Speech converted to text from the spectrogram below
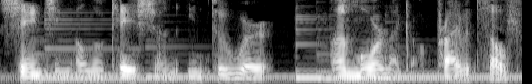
changing a location into where I'm more like a private self.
